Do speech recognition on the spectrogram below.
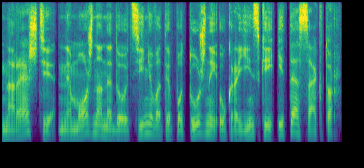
Нарешті не можна недооцінювати потужний український ІТ-сектор.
